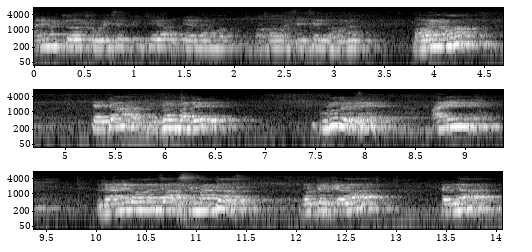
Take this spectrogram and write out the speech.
आणि मग तुला चोवीसचे अध्याय नाव बाबा वाचायचे भावना. भावांना त्याच्या रिझल्टमध्ये गुरु भेटले आणि राणेबाबांच्या आश्रमातच डॉक्टर केला. त्यांना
